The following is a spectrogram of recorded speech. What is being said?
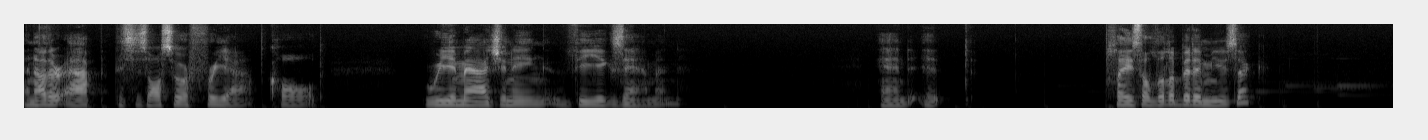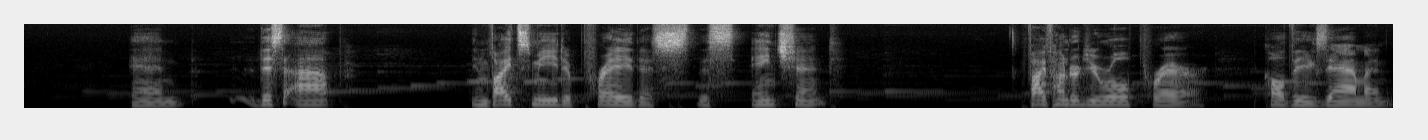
another app. This is also a free app called Reimagining the Examen. And it plays a little bit of music. And this app invites me to pray this, this ancient 500 year old prayer called the Examen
